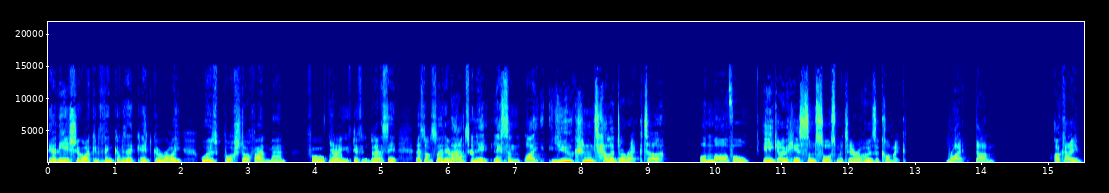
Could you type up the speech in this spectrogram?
The only issue I can think of is Edgar Wright was boshed off Ant Man for Yeah. creative difference. But that's it. That's not to say But there Matt, aren't any. listen, like you can tell a director on Marvel, here you go, here's some source material, here's a comic. Right, done. Okay,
